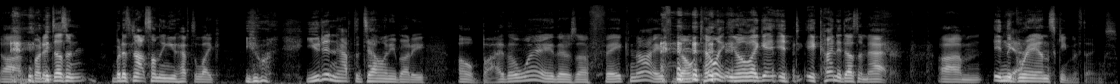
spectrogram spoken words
Uh, but it doesn't. but it's not something you have to like. You you didn't have to tell anybody. Oh, by the way, there's a fake knife. Don't tell it. You know, like it. It, it kind of doesn't matter um, in the yeah. grand scheme of things.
